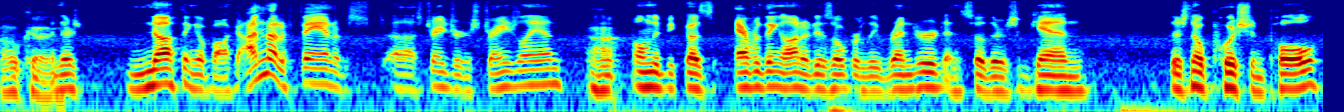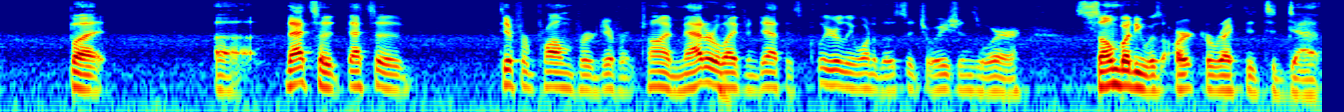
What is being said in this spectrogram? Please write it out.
okay. And there's nothing evocative. I'm not a fan of uh, Stranger in Strangeland, Uh-huh. only because everything on it is overly rendered, and so there's again, there's no push and pull. But uh, that's a that's a different problem for a different time. Matter of Life and Death is clearly one of those situations where somebody was art directed to death,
